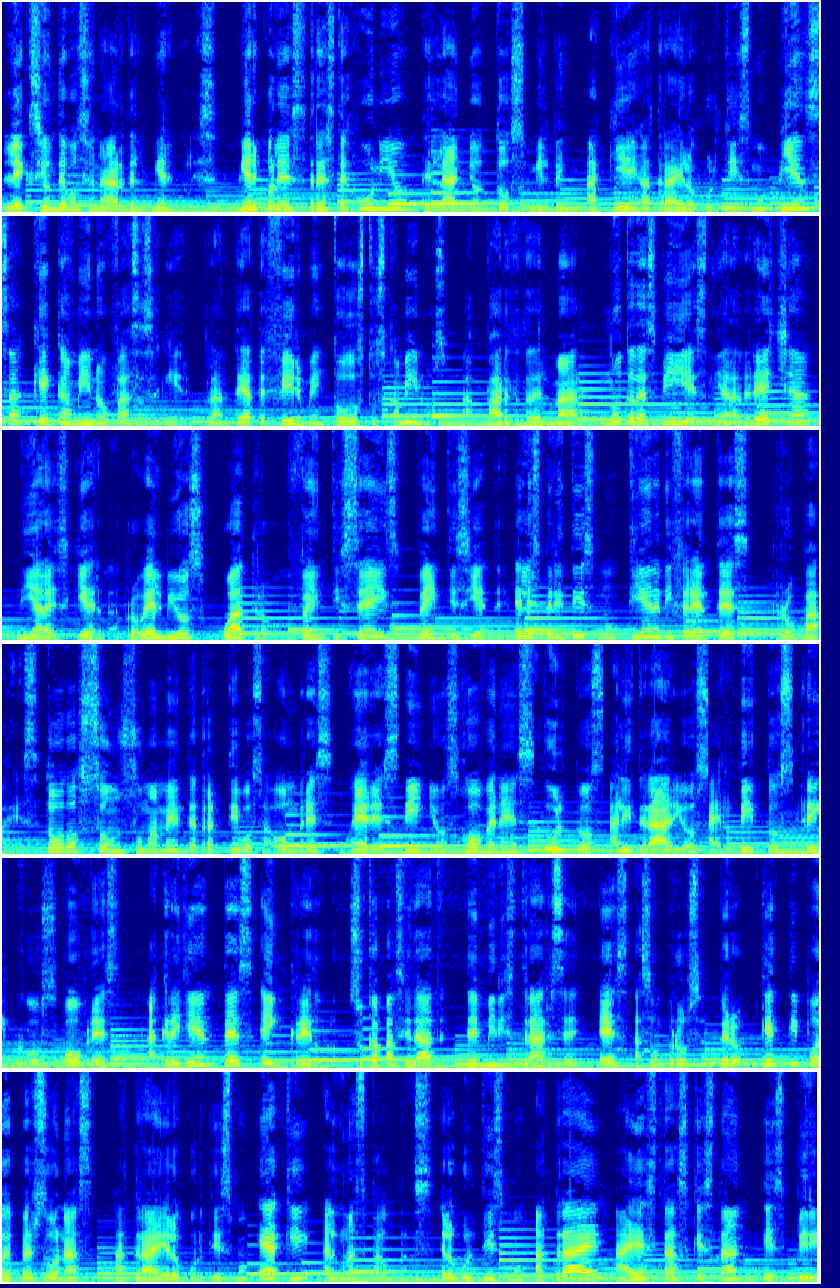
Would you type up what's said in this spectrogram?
Lección devocional del miércoles, miércoles 3 de junio del año 2020. ¿A quién atrae el ocultismo? Piensa qué camino vas a seguir. Plantéate firme todos tus caminos. Apártate del mar, no te desvíes ni a la derecha ni a la izquierda. Proverbios 4, 26, 27. El espiritismo tiene diferentes ropajes. Todos son sumamente atractivos a hombres, mujeres, niños, jóvenes, adultos, a literarios, a eruditos, ricos, pobres, a creyentes e incrédulos. Su capacidad de ministrarse es asombrosa. Pero, ¿qué tipo de personas atrae el ocultismo? He aquí algunas pautas. El ocultismo atrae a estas que están espiritualmente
